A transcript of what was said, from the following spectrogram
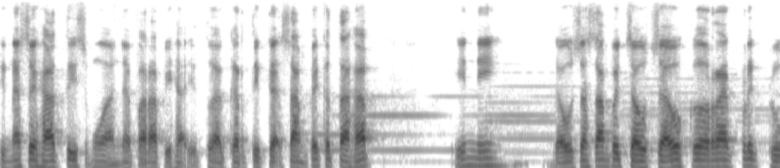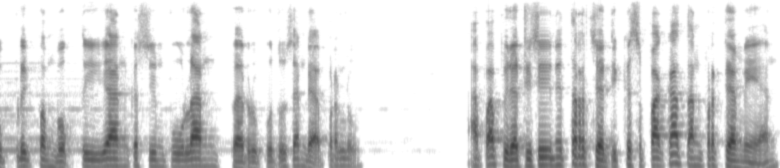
dinasehati semuanya para pihak itu agar tidak sampai ke tahap ini. Nggak usah sampai jauh-jauh ke replik, duplik, pembuktian, kesimpulan, baru putusan, tidak perlu. Apabila di sini terjadi kesepakatan perdamaian,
